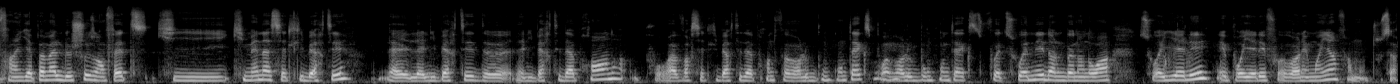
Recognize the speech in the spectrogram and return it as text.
Enfin, il y a pas mal de choses en fait qui, qui mènent à cette liberté. La, la liberté de la liberté d'apprendre. Pour avoir cette liberté d'apprendre, il faut avoir le bon contexte. Pour Mhm. avoir le bon contexte, faut être soit né dans le bon endroit, soit y aller. Et pour y aller, il faut avoir les moyens. Enfin bon, tout ça.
